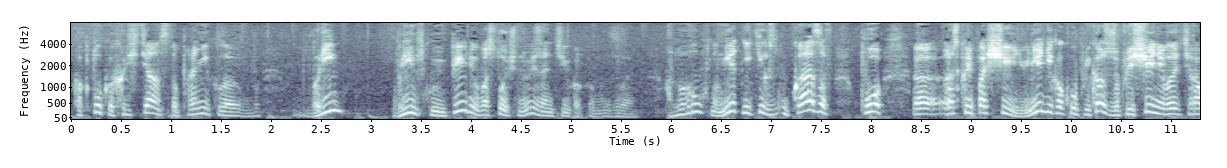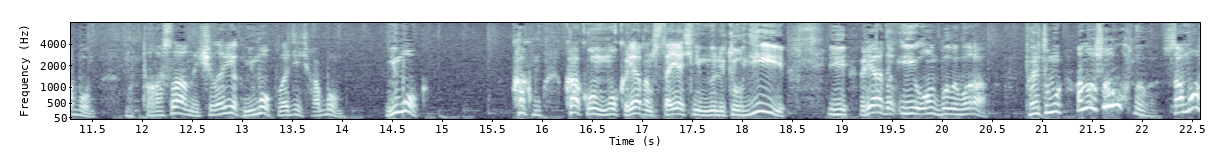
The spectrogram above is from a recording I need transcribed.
Как только христианство проникло в, в Рим, в Римскую империю, Восточную Византию, как мы называем, оно рухнуло. Нет никаких указов по э, раскрепощению, нет никакого приказа запрещения владеть рабом. Но православный человек не мог владеть рабом. Не мог. Как, как он мог рядом стоять с ним на литургии, и рядом, и он был его раб? Поэтому оно рухнуло. Само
